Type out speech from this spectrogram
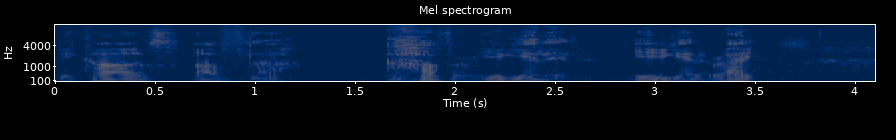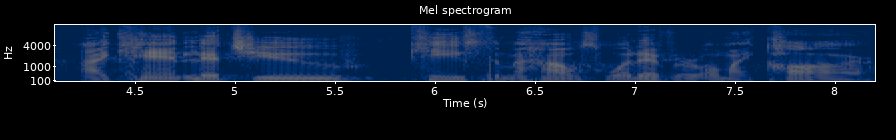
because of the cover. You get it. You get it, right? I can't let you keys to my house, whatever, or my car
